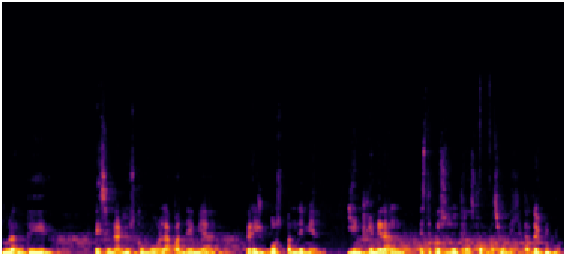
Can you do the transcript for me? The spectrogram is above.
durante escenarios como la pandemia, pre y post pandemia, y en general este proceso de transformación digital del grupo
